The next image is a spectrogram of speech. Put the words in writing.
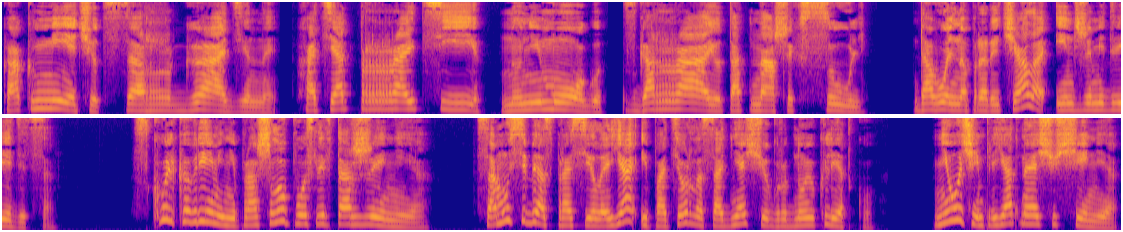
как мечутся ргадины! Хотят пройти, но не могут, сгорают от наших суль!» Довольно прорычала Инджи-медведица. «Сколько времени прошло после вторжения?» Саму себя спросила я и потерла соднящую грудную клетку. Не очень приятное ощущение,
